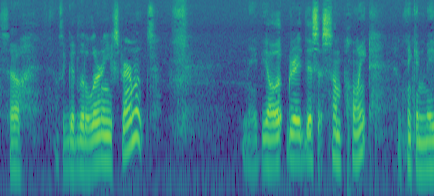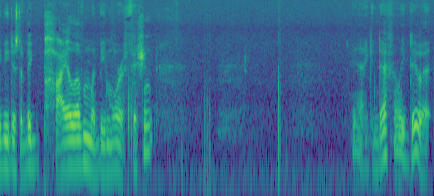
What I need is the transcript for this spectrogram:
so that was a good little learning experiment. Maybe I'll upgrade this at some point. I'm thinking maybe just a big pile of them would be more efficient. Yeah, I can definitely do it.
